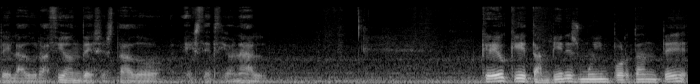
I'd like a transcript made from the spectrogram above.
de la duración de ese estado excepcional. Creo que también es muy importante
